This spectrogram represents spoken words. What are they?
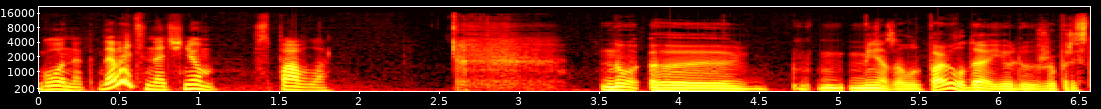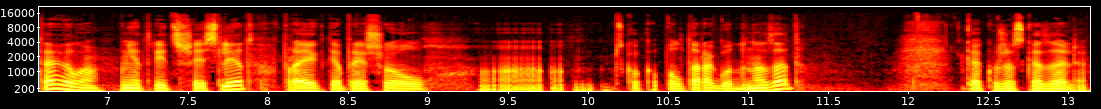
гонок. Давайте начнем с Павла. Ну, э, меня зовут Павел, да, Юля уже представила. Мне 36 лет. В проект я пришел, э, сколько, полтора года назад, как уже сказали.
